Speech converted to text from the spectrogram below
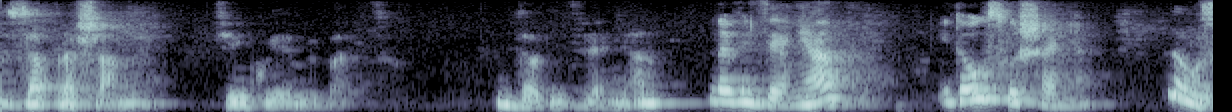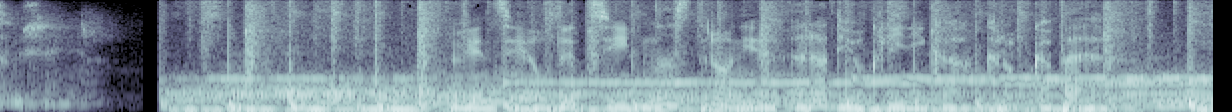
Zapraszamy. Dziękujemy bardzo. Do widzenia. Do widzenia i do usłyszenia. Do usłyszenia. Więcej audycji na stronie radioklinika.pl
